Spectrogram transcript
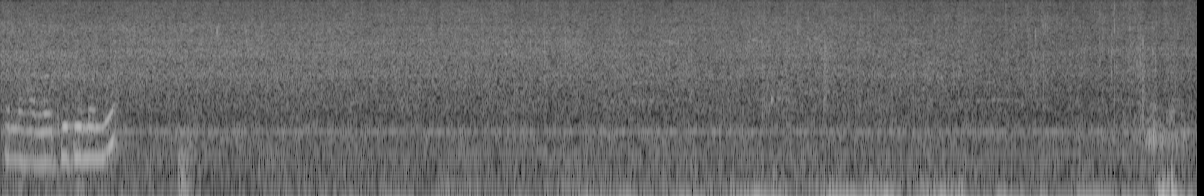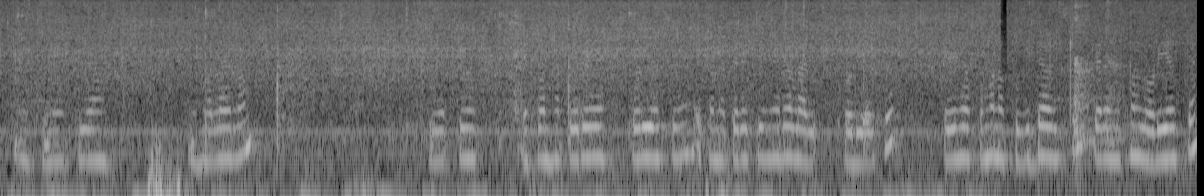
মই নিমখ দিলোঁ হালধি দি ল'লোঁ এতিয়া মিহলাই ল'ম যিহেতু এখন হাতেৰে কৰি আছোঁ, এখন হাতেৰে কেমেৰা লাৰি কৰি আছোঁ। সেয়েহে অকণমান অসুবিধা হৈছে কেৰাহীখন লৰি আছে।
